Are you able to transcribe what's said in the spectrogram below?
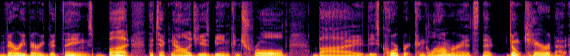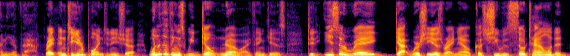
very very good things, but the technology is being controlled by these corporate conglomerates that don't care about any of that. Right. And to your point, Tanisha, one of the things we don't know, I think, is did Issa Rae get where she is right now because she was so talented?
